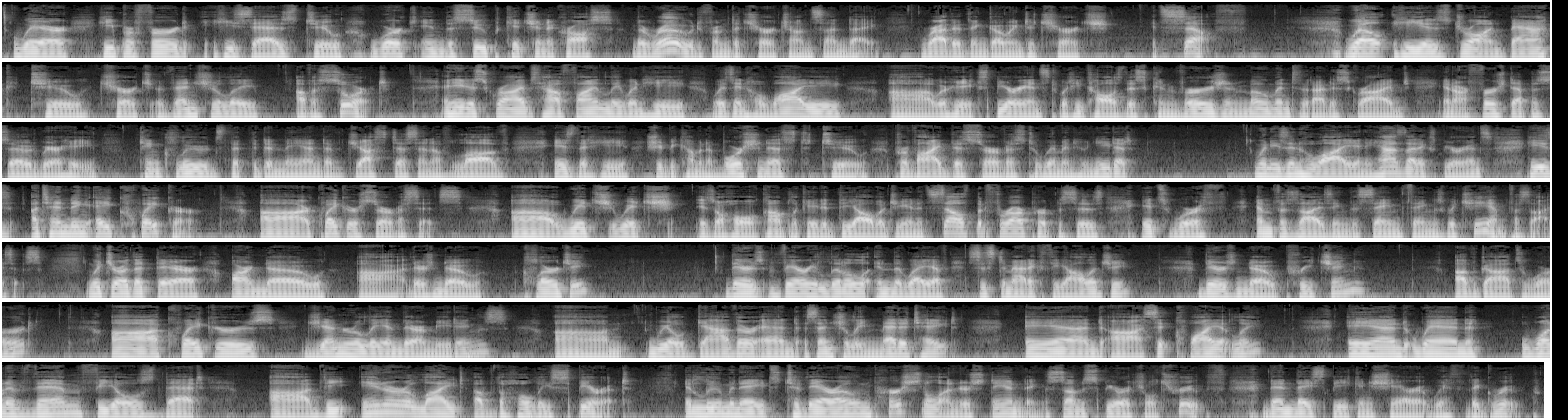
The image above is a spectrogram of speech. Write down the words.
Where he preferred, he says, to work in the soup kitchen across the road from the church on Sunday, rather than going to church itself. Well, he is drawn back to church eventually, of a sort. And he describes how finally, when he was in Hawaii, uh, where he experienced what he calls this conversion moment that I described in our first episode, where he concludes that the demand of justice and of love is that he should become an abortionist to provide this service to women who need it. When he's in Hawaii and he has that experience, he's attending a Quaker, uh, or Quaker services uh, which which is a whole complicated theology in itself. But for our purposes, it's worth emphasizing the same things which he emphasizes, which are that there are no uh, there's no clergy, there's very little in the way of systematic theology, there's no preaching of God's word. Uh, Quakers generally in their meetings um, will gather and essentially meditate and uh, sit quietly and when one of them feels that uh, the inner light of the Holy Spirit illuminates to their own personal understanding some spiritual truth, then they speak and share it with the group.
